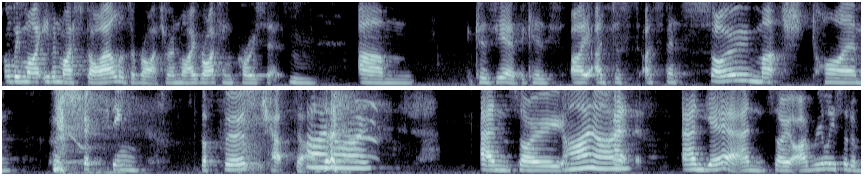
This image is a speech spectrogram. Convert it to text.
probably my even my style as a writer and my writing process. Mm. Um, because yeah, because I, I just I spent so much time perfecting the first chapter. I know. and so I know. And, and yeah, and so I really sort of,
